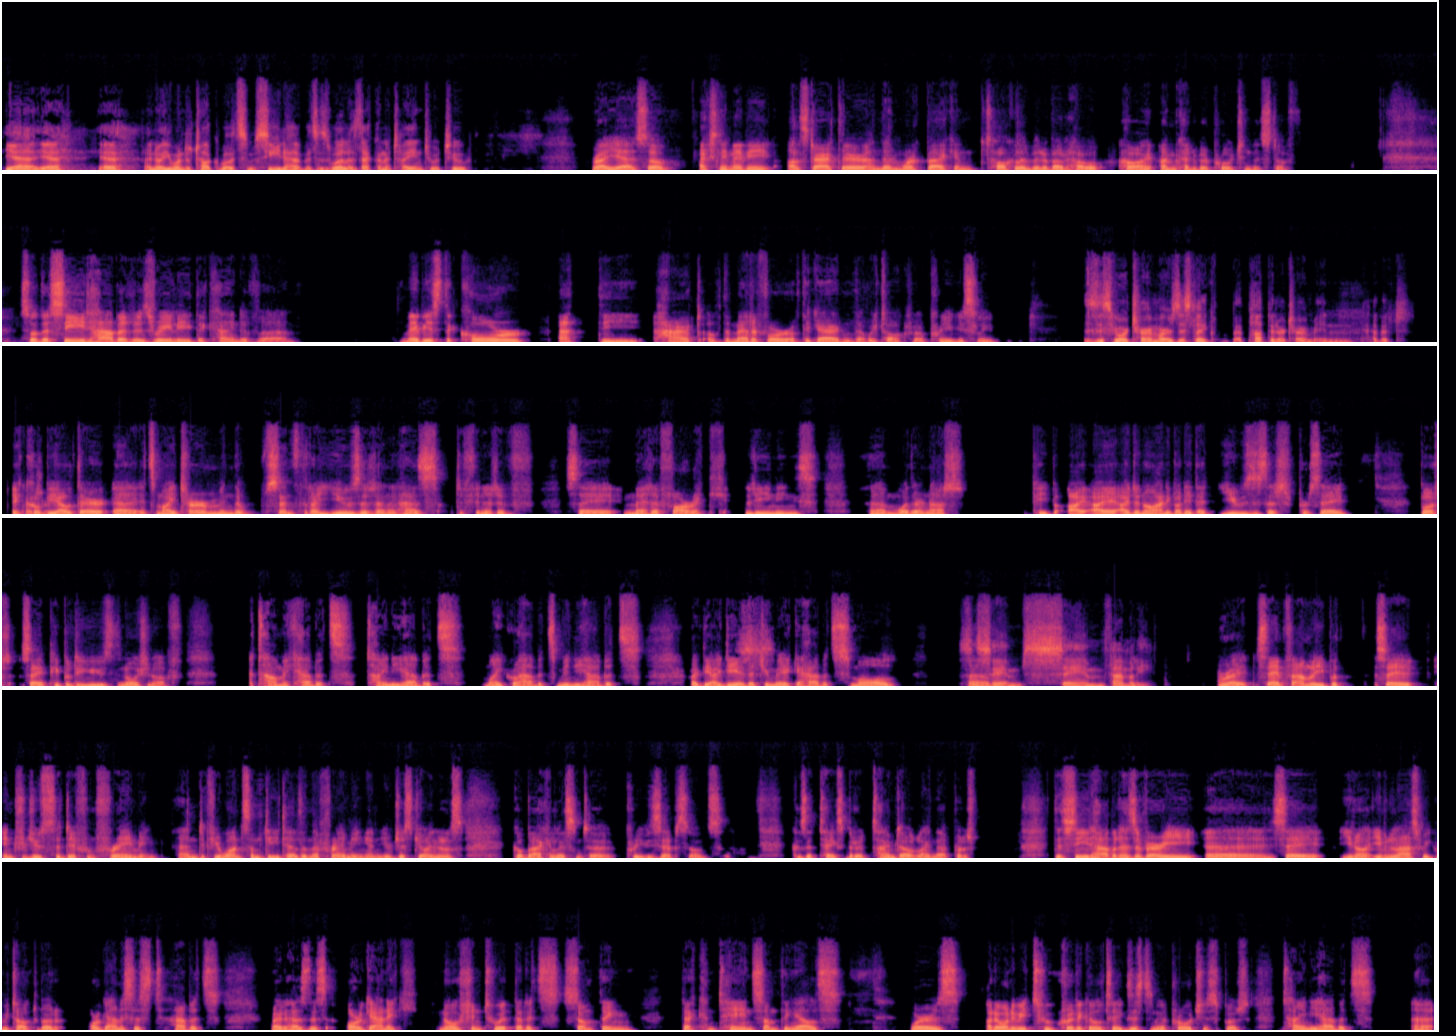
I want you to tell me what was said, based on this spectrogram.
Yeah, yeah, yeah. I know you want to talk about some seed habits as well. Is that going to tie into it too? Right. Yeah. So actually, maybe I'll start there and then work back and talk a little bit about how how I, I'm kind of approaching this stuff. So the seed habit is really the kind of uh, maybe it's the core at the heart of the metaphor of the garden that we talked about previously is this your term or is this like a popular term in habit? It culture? could be out there. Uh, it's my term in the sense that I use it and it has definitive, say, metaphoric leanings. Um, whether or not people, I, I, I don't know anybody that uses it per se, but say people to use the notion of atomic habits, tiny habits, micro habits, mini habits, right? The idea that you make a habit small. Um, same same family. Right. Same family, but say introduce a different framing. And if you want some details on that framing and you're just joining us, go back and listen to previous episodes because it takes a bit of time to outline that. But the seed habit has a very, uh, say, you know, even last week we talked about organicist habits, right? It has this organic notion to it that it's something that contains something else. Whereas I don't want to be too critical to existing approaches, but tiny habits, uh,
